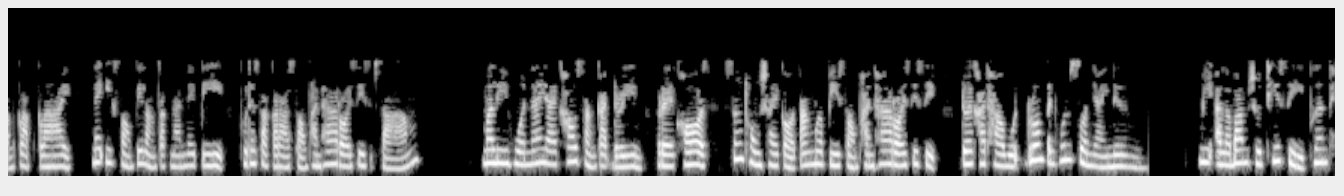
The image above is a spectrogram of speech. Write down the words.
3กลับกลาย ในอีก2ปีหลังจากนั้นในปี พุทธศักราช 2543 มาลีฮวนน่าย้ายเข้าสังกัด Dream Records ซึ่งธงชัยก่อตั้งเมื่อปี 2540 โดยคาทาวุฒิร่วมเป็นหุ้นส่วนใหญ่หนึ่ง มีอัลบั้มชุดที่ 4 เพื่อนเพ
